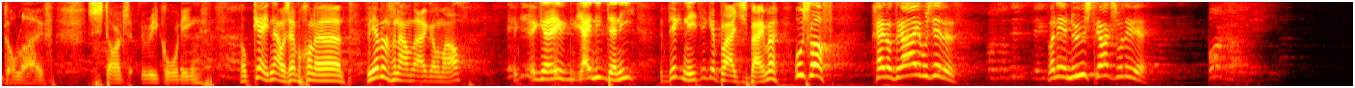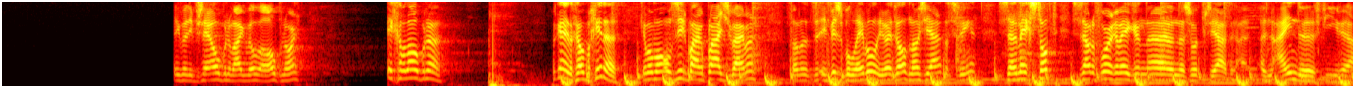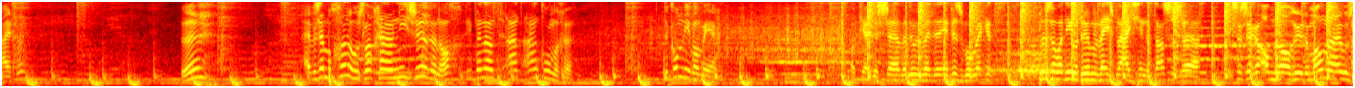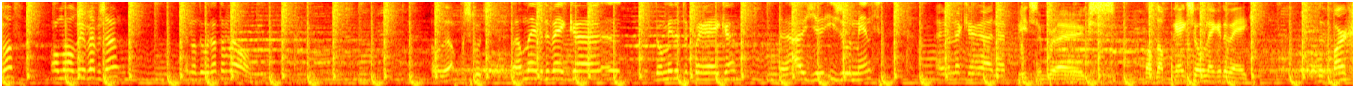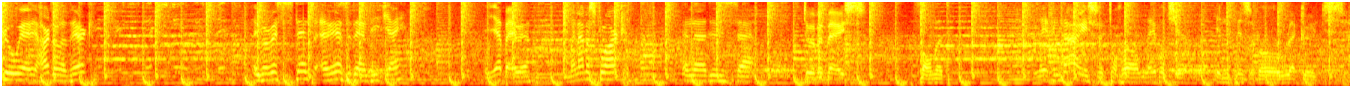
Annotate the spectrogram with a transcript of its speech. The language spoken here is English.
go live. Start recording. Oké, nou we zijn begonnen. Wie hebben we vanavond eigenlijk allemaal? Ik, ik, ik- jij niet, Danny. Dick niet. Ik heb plaatjes bij me. Oeslof, ga je nog draaien? Hoe zit het? Wanneer? Nu? Straks? Wanneer? Ik wil niet per se openen, maar ik wil wel openen hoor. Ik ga wel openen. Oké, dan gaan we beginnen. Ik heb allemaal onzichtbare plaatjes bij me. Van het Invisible Label, je weet wel, Nosia, dat soort dingen. Ze zijn ermee gestopt. Ze zouden vorige week een, eh, een soort, ja, een einde vieren eigenlijk. Huh? We zijn begonnen, Oeslof. Ga nou niet zeuren nog. Ik ben aan het, aan het aankondigen. Er komt niemand meer. Oké, dus eh, we doen het met de Invisible Record. Plus nog wat nieuwe drum en plaatjes in de tas. Dus eh, ik zou zeggen anderhalf uur de man, uh. Anderhalf uur hebben ze. En dan doen we dat dan wel. Oh ja, is goed. Wel Om even de week eh, door midden te breken. eh, uit je isolement. Even lekker eh, naar and Breaks. Want dat breekt zo lekker de week. De barcrew weer hard aan het werk. Ik ben resistent resident DJ. Ja baby. Mijn naam is Flark. En eh, dit is eh and Bass van het legendarische toch wel labeltje Invisible Records.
